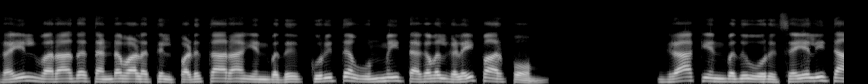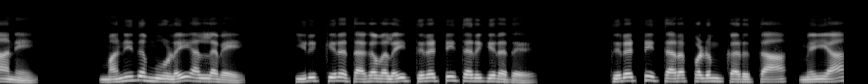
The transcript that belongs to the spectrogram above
ரயில் வராத தண்டவாளத்தில் படுத்தாரா என்பது குறித்த உண்மை தகவல்களை பார்ப்போம். கிராக் என்பது ஒரு செயலி தானே. மனித மூளை அல்லவே. இருக்கிற தகவலை திரட்டி தருகிறது. திரட்டி தரப்படும் கருத்தா மெய்யா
